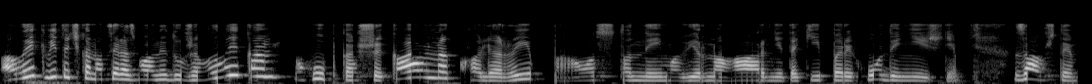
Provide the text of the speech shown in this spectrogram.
Але квіточка на цей раз була не дуже велика, губка шикарна, кольори просто неймовірно гарні, такі переходи ніжні. Завжди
